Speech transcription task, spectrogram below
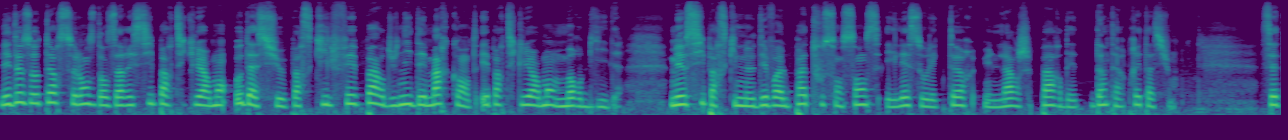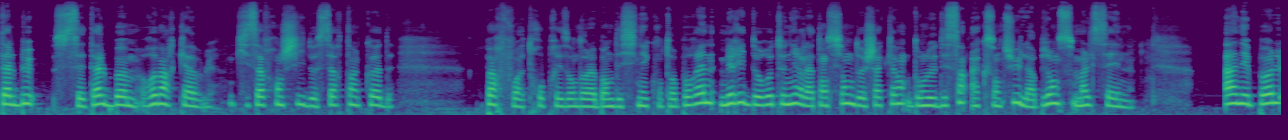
Les deux auteurs se lancent dans un récit particulièrement audacieux parce qu'il fait part d'une idée marquante et particulièrement morbide, mais aussi parce qu'il ne dévoile pas tout son sens et laisse au lecteur une large part d'interprétation. Cet, albu- cet album remarquable, qui s'affranchit de certains codes parfois trop présents dans la bande dessinée contemporaine, mérite de retenir l'attention de chacun dont le dessin accentue l'ambiance malsaine. Anne et Paul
